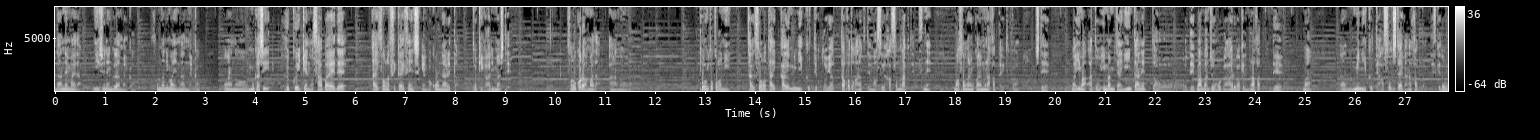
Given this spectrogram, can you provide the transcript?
何年前だ ?20 年ぐらい前か？そんなに前になんないか？あの昔、福井県の鯖江で体操の世界選手権が行われた時がありまして、その頃はまだ、あの、遠いところに体操の大会を見に行くってことをやったことがなくて、まあそういう発想もなくてですね、まあそんなにお金もなかったりとかして、まあ今、あと今みたいにインターネットでバンバン情報があるわけでもなかったんで、まあ、あの、見に行くって発想自体がなかったんですけど、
